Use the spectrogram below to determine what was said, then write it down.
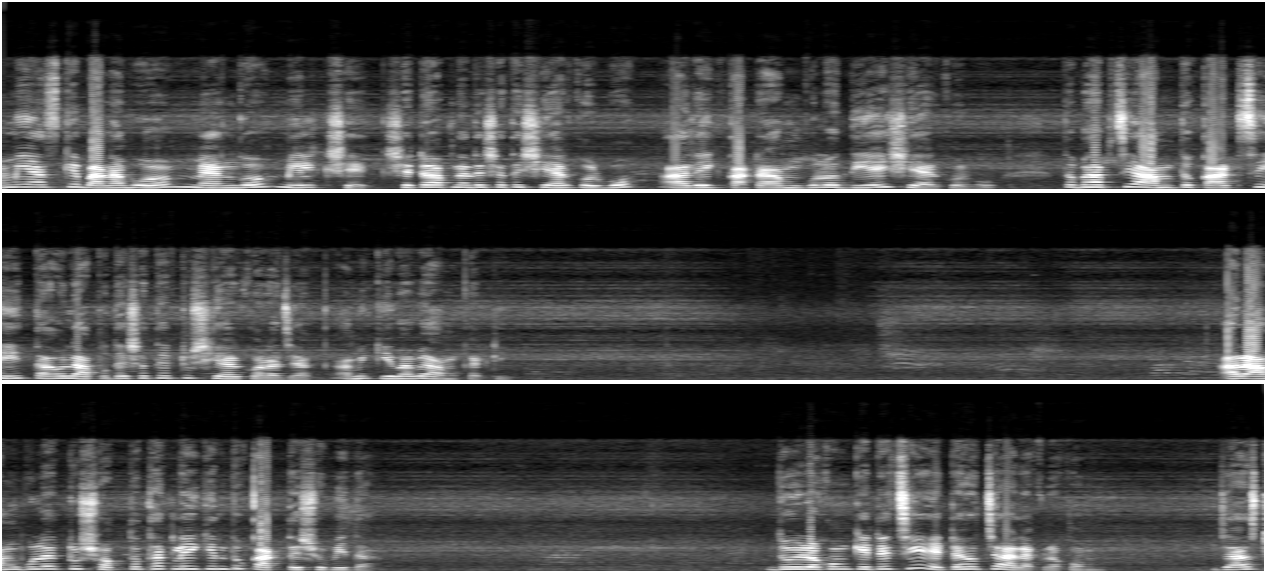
আমি আজকে বানাবো ম্যাঙ্গো মিল্ক শেক সেটাও আপনাদের সাথে শেয়ার করব, আর এই কাটা আমগুলো দিয়েই শেয়ার করব। তো ভাবছি আম তো কাটছি, তাহলে আপুদের সাথে একটু শেয়ার করা যাক, আমি কীভাবে আম কাটি। আর আমগুলো একটু শক্ত থাকলেই কিন্তু কাটতে সুবিধা। দুই রকম কেটেছি, এটা হচ্ছে আর এক রকম। জাস্ট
